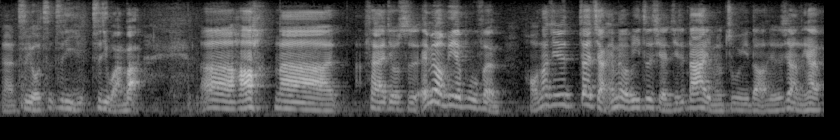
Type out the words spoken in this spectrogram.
呃，自由自自己自己玩吧。呃，好，那再来就是 MLB 的部分。好，那其实，在讲 MLB 之前，其实大家有没有注意到，其实像你看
